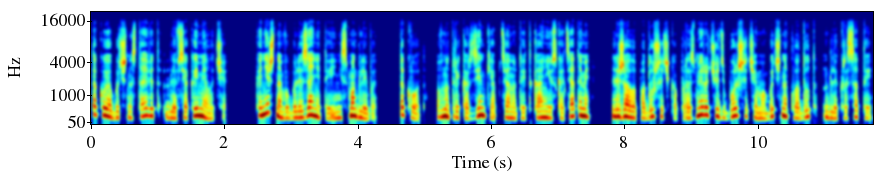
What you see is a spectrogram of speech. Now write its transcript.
Такую обычно ставят для всякой мелочи. Конечно, вы были заняты и не смогли бы. Так вот, внутри корзинки, обтянутой тканью с котятами, лежала подушечка по размеру чуть больше, чем обычно кладут для красоты,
